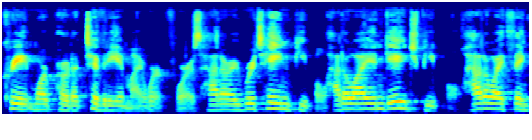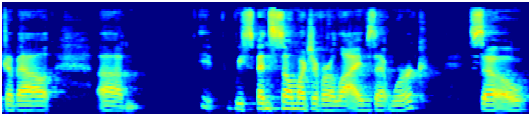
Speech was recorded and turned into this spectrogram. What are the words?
create more productivity in my workforce? How do I retain people? How do I engage people? How do I think about? Um, we spend so much of our lives at work, so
